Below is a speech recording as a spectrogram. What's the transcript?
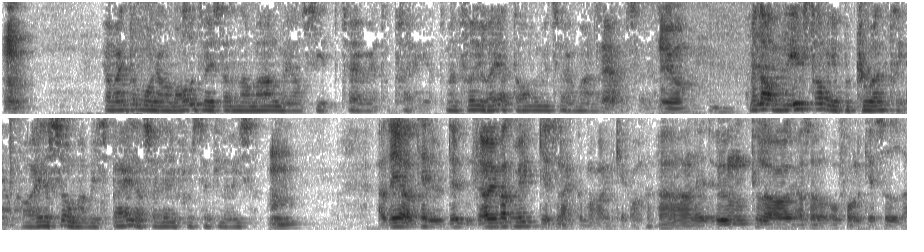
Mm. Jag vet inte hur många de har utvisade när Malmö gör sitt 2-1 och 3-1. Men 4-1 har de ju två man Ja. utvisade. Jo. Men där blixtrar vi på kontringarna. Och är det så man vill spela så är det ju fullständigt lysande. Mm. Alltså jag, det, det har ju varit mycket snack om AIK. Uh, det är ett ungt lag alltså, och folk är sura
